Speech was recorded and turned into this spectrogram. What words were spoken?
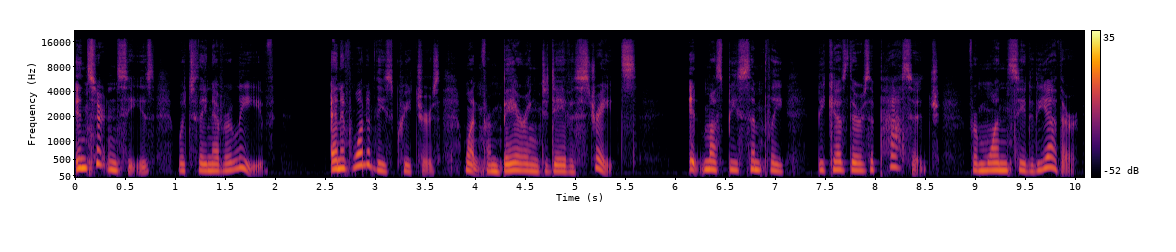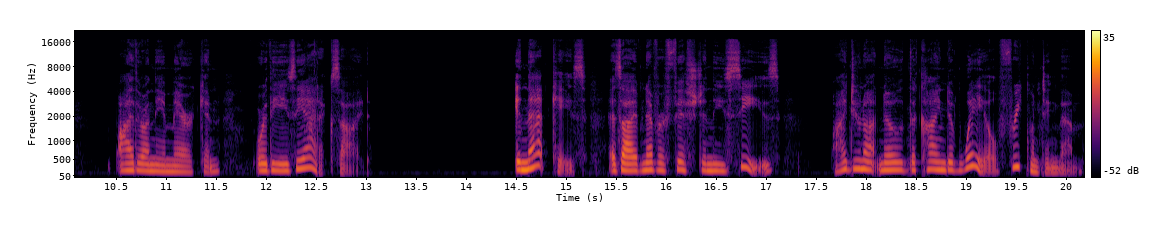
in certain seas which they never leave, and if one of these creatures went from Bering to Davis Straits, it must be simply because there is a passage from one sea to the other, either on the American or the Asiatic side. In that case, as I have never fished in these seas, I do not know the kind of whale frequenting them.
